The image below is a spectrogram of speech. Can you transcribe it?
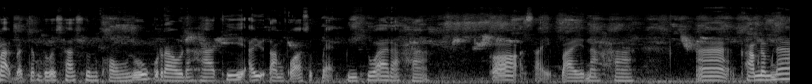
บัตรประจำตัวประชาชนของลูกเรานะคะ ที่อายุต่ำกว่า 18 ปีที่ว่านะคะ ก็ใส่ไปนะคะ คำนำหน้า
